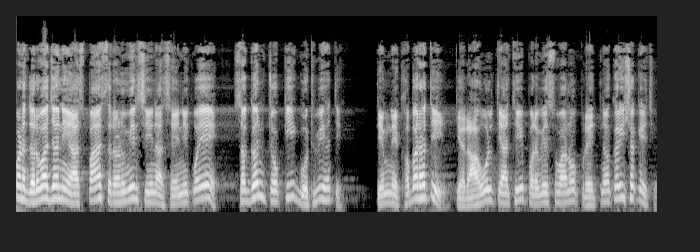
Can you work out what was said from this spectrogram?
પણ દરવાજાની આસપાસ રણવીરસિંહના સૈનિકોએ સઘન ચોકી ગોઠવી હતી. તેમને ખબર હતી કે રાહુલ ત્યાંથી પ્રવેશવાનો પ્રયત્ન કરી શકે છે.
